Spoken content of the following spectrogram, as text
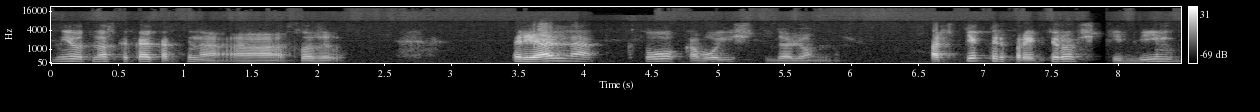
и вот у нас какая картина э, сложилась. Реально, кто кого ищет удаленно. Архитекторы, проектировщики, BIM,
